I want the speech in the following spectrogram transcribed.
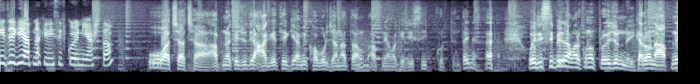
নিজে গিয়ে আপনাকে রিসিভ করে নিয়ে আসতাম। ও আচ্ছা আচ্ছা। আপনাকে যদি আগে থেকে আমি খবর জানাতাম, আপনি আমাকে রিসিভ করতেন, তাই না? ওই রিসিভের আমার কোনো প্রয়োজন নেই, কারণ আপনি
